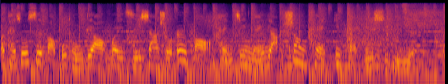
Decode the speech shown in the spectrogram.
而台塑四宝不同调，外资下修二宝，海进南亚上看一百一十亿元。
